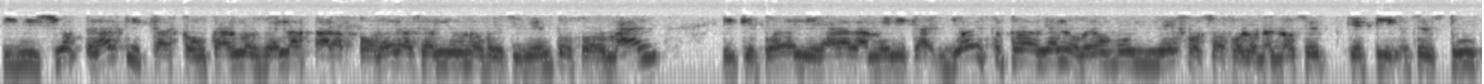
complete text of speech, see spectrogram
inició pláticas con Carlos Vela para poder hacerle un ofrecimiento formal y que pueda llegar a la América. Yo esto todavía lo veo muy lejos, Ofolona, no sé qué pienses tú,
